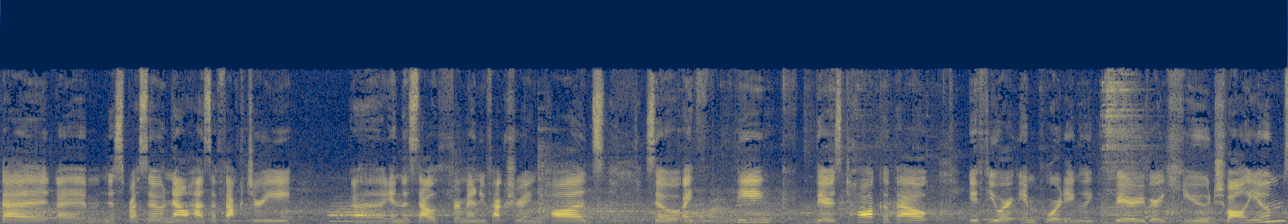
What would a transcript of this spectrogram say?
that um, Nespresso now has a factory uh, in the south for manufacturing pods. So I think there's talk about if you are importing like very very huge volumes,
